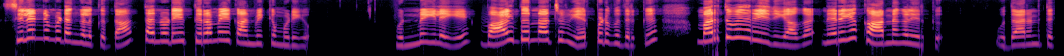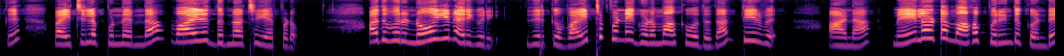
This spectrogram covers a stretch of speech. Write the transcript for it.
சில நிமிடங்களுக்கு தான் தன்னுடைய திறமையை காண்பிக்க முடியும். உண்மையிலேயே வாய் துர்நாற்றம் ஏற்படுவதற்கு மருத்துவ ரீதியாக நிறைய காரணங்கள் இருக்கு. உதாரணத்துக்கு வயிற்றில் புண்ணு இருந்தால் வாயில் துர்நாற்றம் ஏற்படும். அது ஒரு நோயின் அறிகுறி. இதற்கு வயிற்று புண்ணை குணமாக்குவது தான் தீர்வு. ஆனால் மேலோட்டமாக புரிந்து கொண்டு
